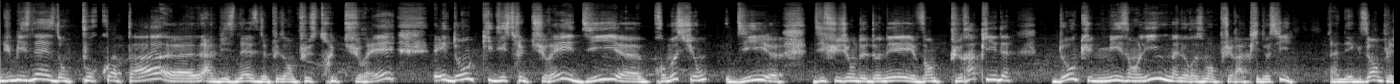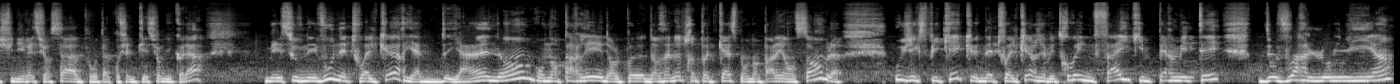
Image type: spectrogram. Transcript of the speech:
du business, donc pourquoi pas euh, un business de plus en plus structuré et donc qui dit structuré dit euh, promotion, dit euh, diffusion de données et vente plus rapide, donc une mise en ligne malheureusement plus rapide aussi. Un exemple, et je finirai sur ça pour ta prochaine question Nicolas. Mais souvenez-vous, Netwalker, il y, a, il y a un an, on en parlait dans, le, dans un autre podcast, mais on en parlait ensemble, où j'expliquais que Netwalker, j'avais trouvé une faille qui me permettait de voir le lien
